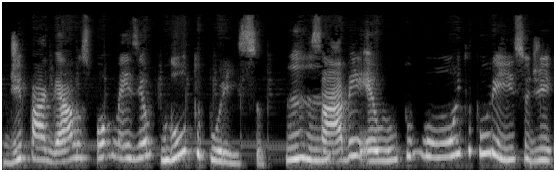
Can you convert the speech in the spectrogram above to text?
de pagá-los por mês. E eu luto por isso, uhum. sabe? Eu luto muito por isso, de,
